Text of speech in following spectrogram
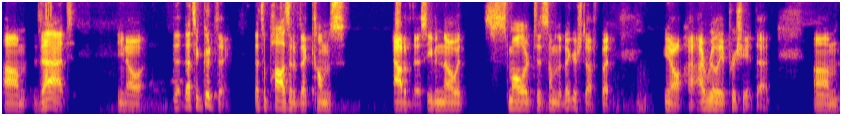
um, that you know th- that's a good thing. That's a positive that comes out of this, even though it's smaller to some of the bigger stuff. But you know, I, I really appreciate that. Um,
